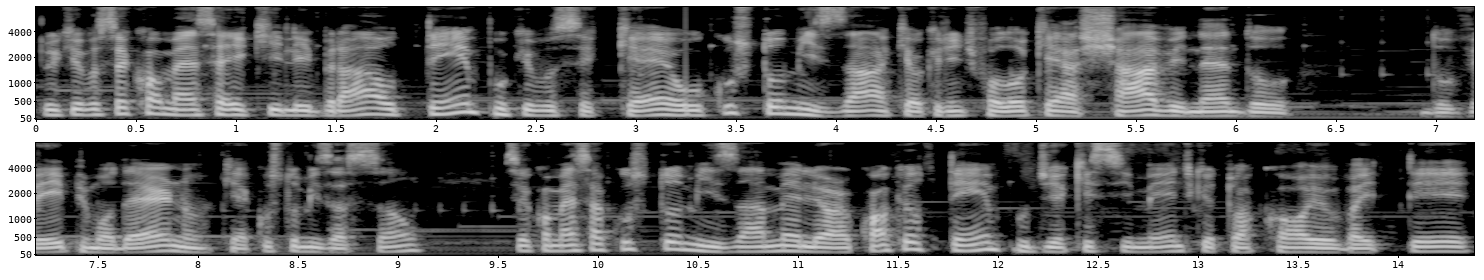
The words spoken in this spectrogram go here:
Porque você começa a equilibrar o tempo que você quer, ou customizar, que é o que a gente falou que é a chave, né, do, do vape moderno, que é customização. Você começa a customizar melhor qual que é o tempo de aquecimento que a tua coil vai ter,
